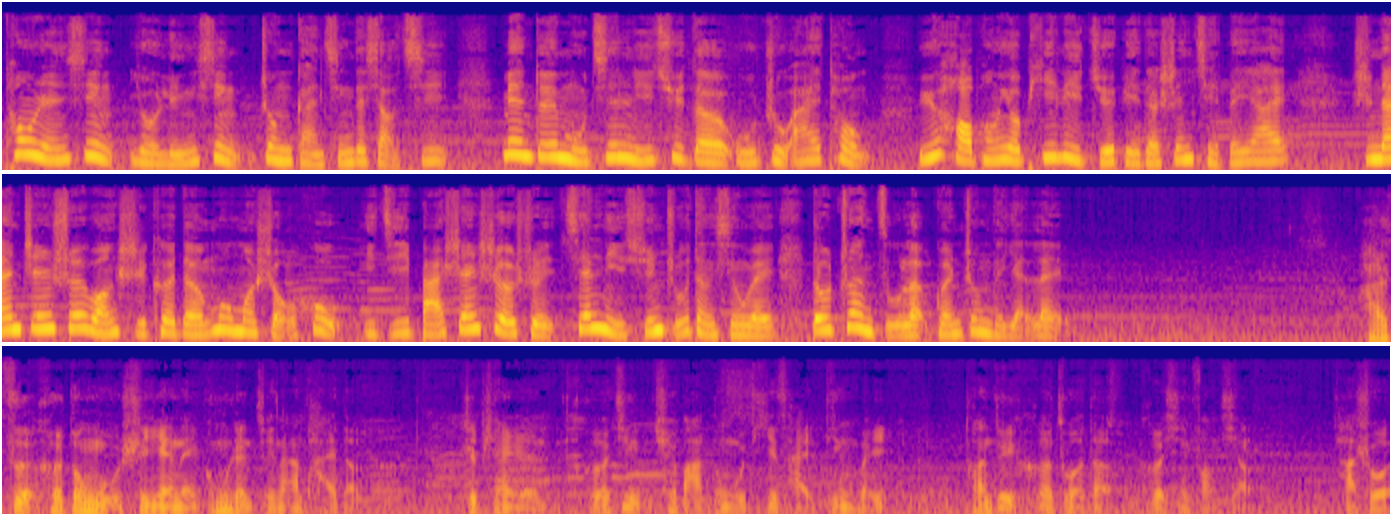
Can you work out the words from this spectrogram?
通人性、有灵性、重感情的小七，面对母亲离去的无助哀痛，与好朋友霹雳诀别的深切悲哀，指南针衰亡时刻的默默守护，以及跋山涉水、千里寻主等行为，都赚足了观众的眼泪。孩子和动物是业内公认最难拍的，制片人何静却把动物题材定为团队合作的核心方向。他说：“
